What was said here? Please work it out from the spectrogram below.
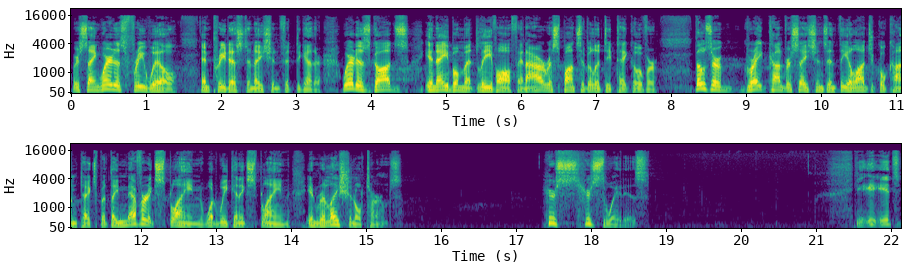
We're saying, where does free will and predestination fit together? Where does God's enablement leave off and our responsibility take over? Those are great conversations in theological context, but they never explain what we can explain in relational terms. Here's, here's the way it is it's,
